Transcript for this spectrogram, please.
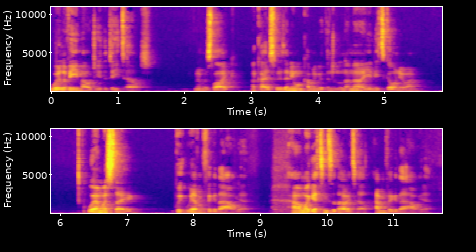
we'll have emailed you the details. And it was like, okay, so is anyone coming with them? No, no, you need to go on your own. Where am I staying? We, we haven't figured that out yet. How am I getting to the hotel? Haven't figured that out yet.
